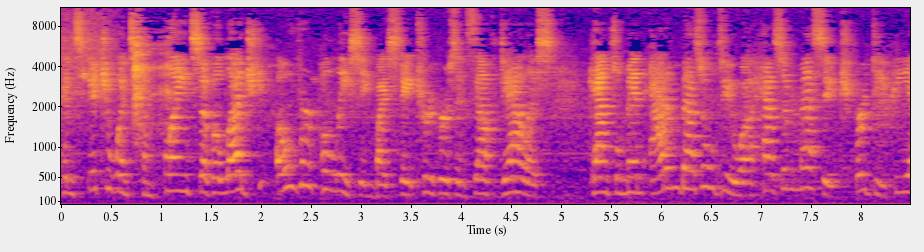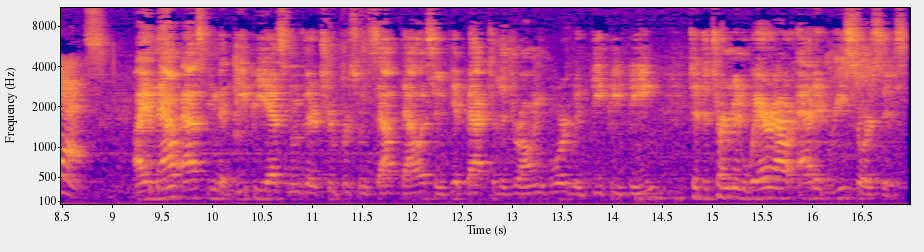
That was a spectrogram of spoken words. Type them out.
constituents' complaints of alleged over-policing by state troopers in South Dallas, Councilman Adam Bazaldua has a message for DPS. I am now asking that DPS move their troopers from South Dallas and get back to the drawing board with DPD to determine where our added resources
